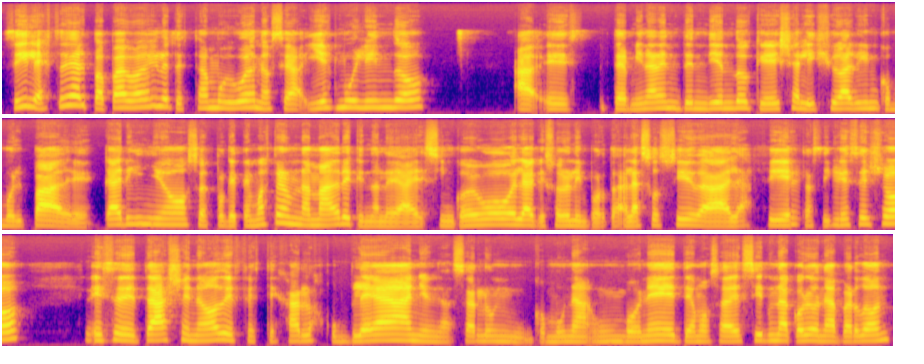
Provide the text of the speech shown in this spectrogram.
Sí, la historia del papá de Violet está muy buena, o sea, y es muy lindo a- es terminar entendiendo que ella eligió a alguien como el padre, cariñoso, es porque te muestran una madre que no le da el cinco de bola, que solo le importa la sociedad, las fiestas y qué sé yo. Ese detalle, ¿no? De festejar los cumpleaños, de hacerle un, como una, un bonete, vamos a decir, una corona, perdón,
